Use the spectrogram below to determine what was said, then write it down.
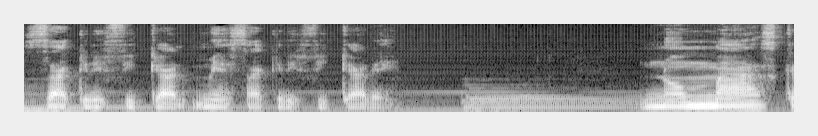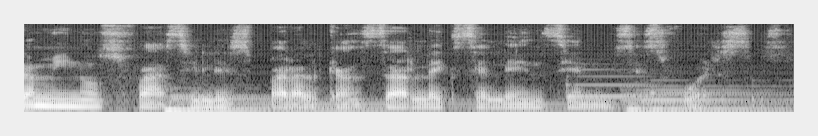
Sacrificar, me sacrificaré. No más caminos fáciles para alcanzar la excelencia en mis esfuerzos,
